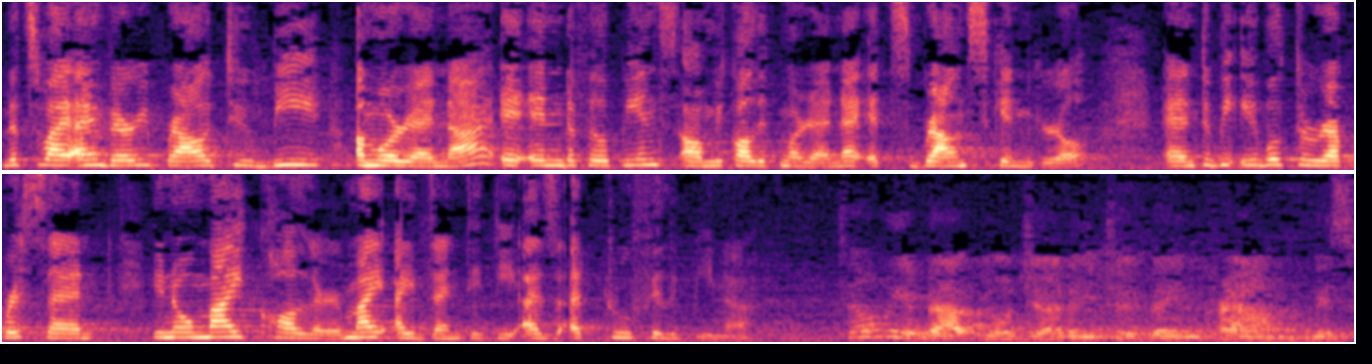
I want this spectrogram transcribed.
That's why I'm very proud to be a morena. In the Philippines, um, we call it morena. It's brown skin girl. And to be able to represent, you know, my color, my identity as a true Filipina. Tell me about your journey to being crowned Miss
